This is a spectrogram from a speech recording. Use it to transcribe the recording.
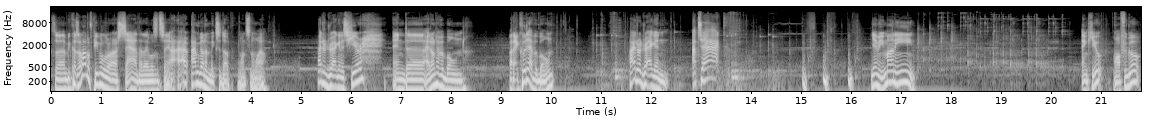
So, because a lot of people are sad that I wasn't saying... I, I, am gonna mix it up once in a while. Hydro Dragon is here, and uh, I don't have a bone. But I could have a bone. Hydro Dragon, attack! Give me money! Thank you. Off we go.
